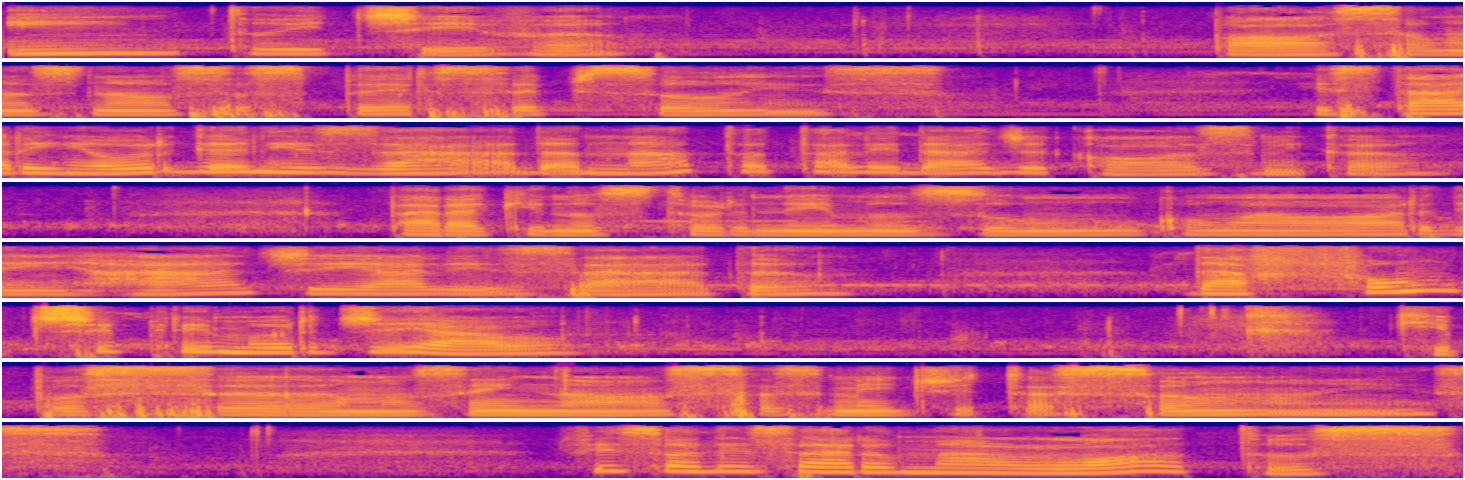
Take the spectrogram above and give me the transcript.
intuitiva, possam as nossas percepções estarem organizada na totalidade cósmica, para que nos tornemos um com a ordem radializada da fonte primordial, que possamos em nossas meditações visualizar uma lótus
